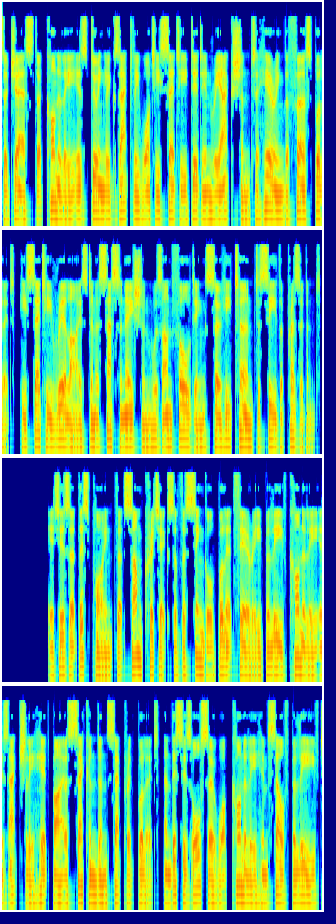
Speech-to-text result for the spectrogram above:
suggest that Connally is doing exactly what he said he did in reaction to hearing the first bullet. He said he realized an assassination was unfolding so he turned to see the president. It is at this point that some critics of the single bullet theory believe Connally is actually hit by a second and separate bullet, and this is also what Connally himself believed,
